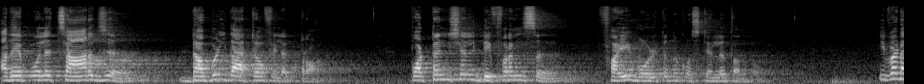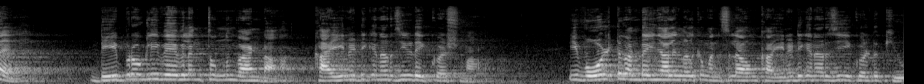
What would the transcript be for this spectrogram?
അതേപോലെ charge double that of electron potential difference five volt എന്ന് ക്വസ്റ്റ്യനിൽ തന്നു. ഇവിടെ ഡീബ്രോഗ്ലി വേവ് ലെങ്ത് ഒന്നും വേണ്ട കൈനറ്റിക് എനർജിയുടെ ഇക്വേഷനാണ് ഈ വോൾട്ട് കണ്ടു കഴിഞ്ഞാൽ നിങ്ങൾക്ക് മനസ്സിലാവും kinetic energy equal to Q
